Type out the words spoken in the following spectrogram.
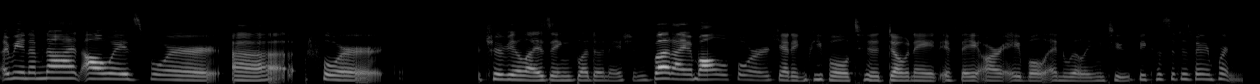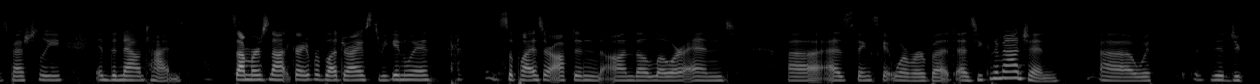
I mean, I'm not always for uh for trivializing blood donation, but I am all for getting people to donate if they are able and willing to because it is very important, especially in the now times. Summer's not great for blood drives to begin with. Supplies are often on the lower end uh, as things get warmer, but as you can imagine, uh, with the de-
